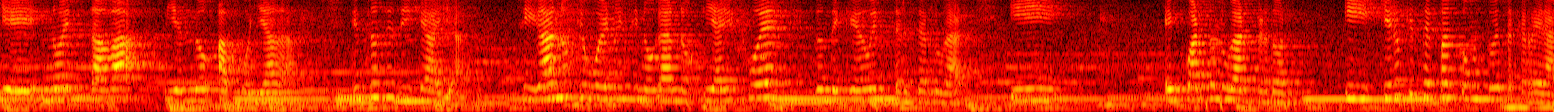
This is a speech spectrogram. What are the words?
que no estaba siendo apoyada. Entonces dije, ay ya, si gano, qué bueno, y si no gano. Y ahí fue donde quedo en tercer lugar. Y en cuarto lugar, perdón. Y quiero que sepan cómo estuvo esta carrera.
